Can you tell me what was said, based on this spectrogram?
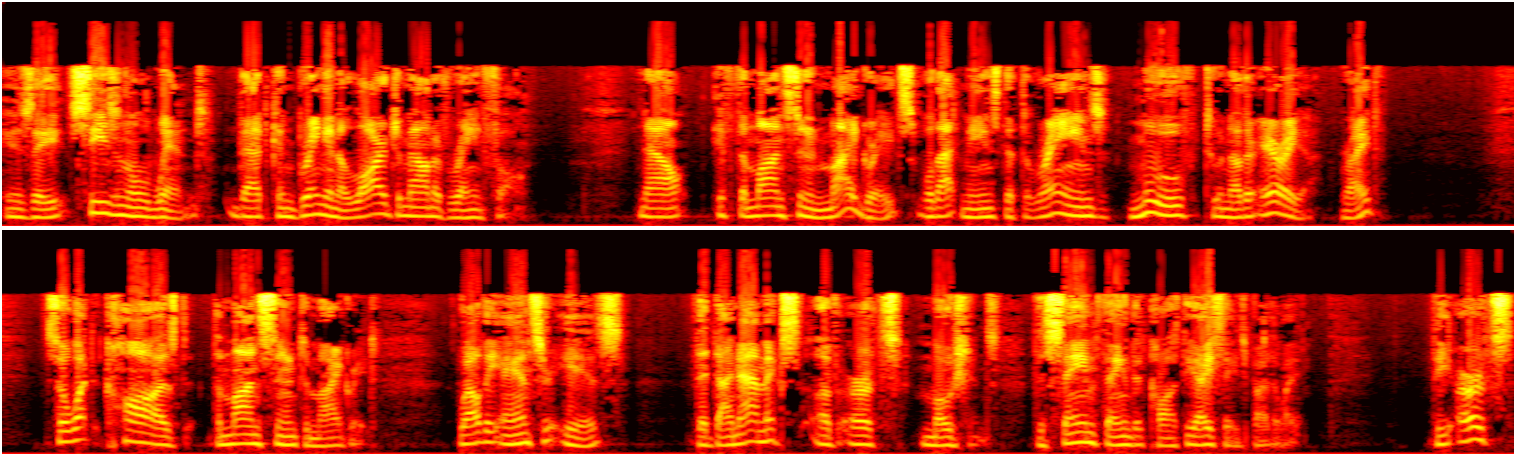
is a seasonal wind that can bring in a large amount of rainfall. Now, if the monsoon migrates, well, that means that the rains move to another area, right? So what caused the monsoon to migrate? Well, the answer is the dynamics of Earth's motions. The same thing that caused the Ice Age, by the way. The Earth's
